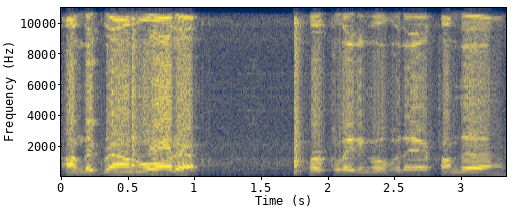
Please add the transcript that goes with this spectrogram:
Underground water percolating over there from the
